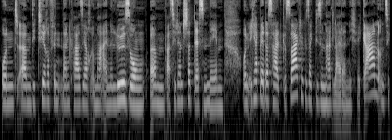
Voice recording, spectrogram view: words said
Und ähm, die Tiere finden dann quasi auch immer eine Lösung, ähm, was sie dann stattdessen nehmen. Und ich habe ihr das halt gesagt, ich habe gesagt, die sind halt leider nicht vegan und sie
